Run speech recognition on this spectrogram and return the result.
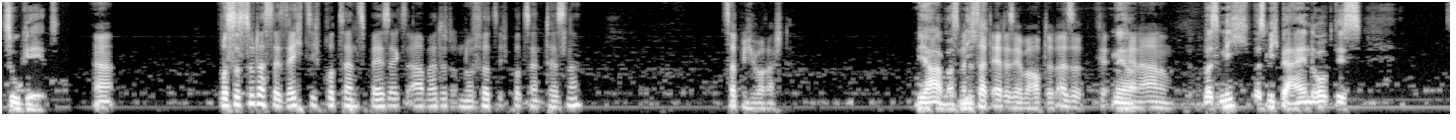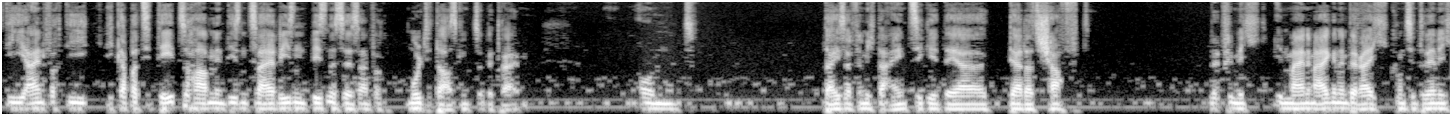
zugeht. Ja. Wusstest du, dass der 60% SpaceX arbeitet und nur 40% Tesla? Das hat mich überrascht. Ja, was mich, das hat er das ja behauptet. Also, keine ja. Ahnung. Was mich, was mich beeindruckt, ist, die einfach die, die Kapazität zu haben, in diesen zwei riesen Businesses einfach Multitasking zu betreiben. Und da ist er für mich der Einzige, der, der das schafft. Für mich in meinem eigenen Bereich konzentriere mich,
